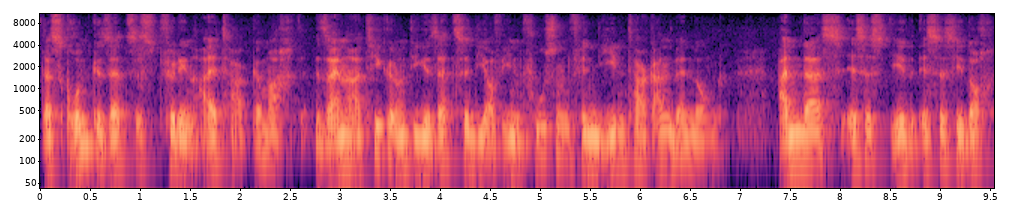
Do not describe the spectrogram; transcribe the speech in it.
das Grundgesetz ist für den Alltag gemacht. Seine Artikel und die Gesetze, die auf ihnen fußen, finden jeden Tag Anwendung. Anders ist es, ist es jedoch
